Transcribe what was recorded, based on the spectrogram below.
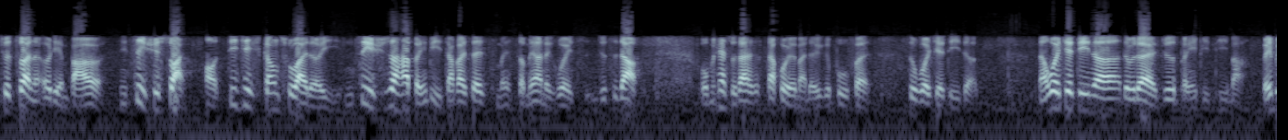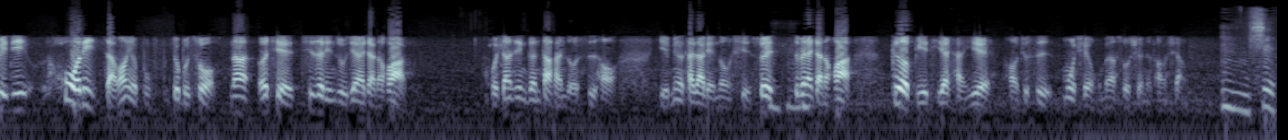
就赚了二点八二，你自己去算哦，第一季刚出来的而已，你自己去算它本益比大概在什么什么样的一个位置，你就知道我们现在所在在会员买的一个部分是位阶低的，那位阶低呢，对不对？就是本一比低嘛，本一比低，获利展望又不又不错，那而且汽车零组件来讲的话，我相信跟大盘走势哈也没有太大联动性，所以这边来讲的话，个别题材产业哦，就是目前我们要所选的方向。嗯，是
